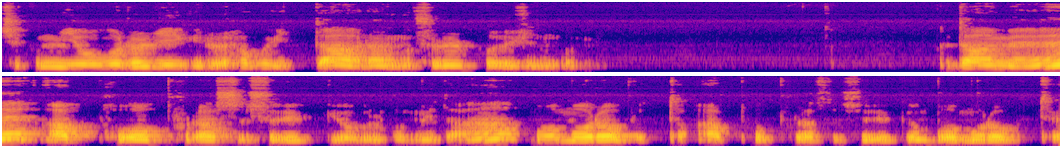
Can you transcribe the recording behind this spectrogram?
지금 요거를 얘기를 하고 있다라는 것을 보여주는 겁니다. 그 다음에 아포 플러스 소유격을 봅니다. 뭐뭐로부터 아포 플러스 소유격 뭐뭐로부터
